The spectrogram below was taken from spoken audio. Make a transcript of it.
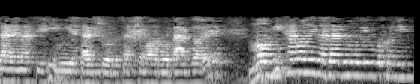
زن مسیحی موی سرش رو مثلا خمار رو برداره ما می‌توانیم نظر به موی رو بکنیم.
